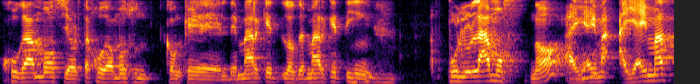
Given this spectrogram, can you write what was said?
jugamos y ahorita jugamos un- con que el de market, los de marketing pululamos, ¿no? Ahí hay, ahí hay más.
